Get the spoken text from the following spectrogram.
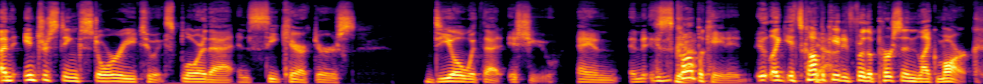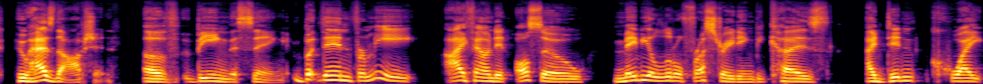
an interesting story to explore that and see characters deal with that issue. and and it's Yeah. complicated. It- like it's complicated for the person like Mark who has the option of being this thing. But then for me, I found it also maybe a little frustrating because I didn't quite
